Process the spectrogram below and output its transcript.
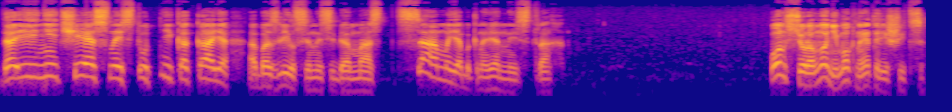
Да и нечестность тут никакая, обозлился на себя Маст, самый обыкновенный страх. Он все равно не мог на это решиться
